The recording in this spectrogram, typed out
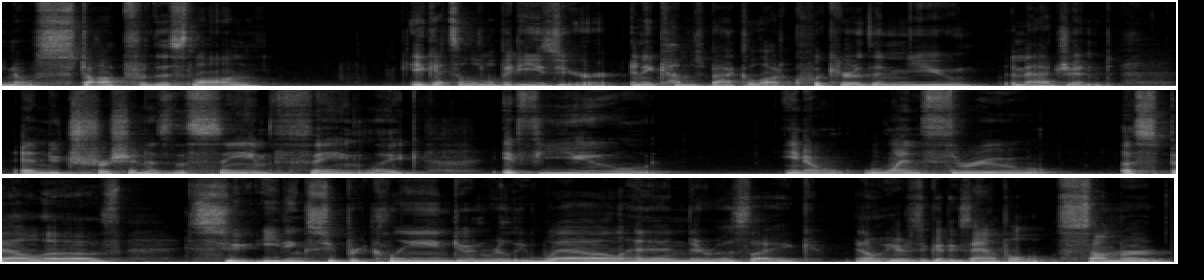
you know, stopped for this long it gets a little bit easier and it comes back a lot quicker than you imagined. And nutrition is the same thing. Like, if you, you know, went through a spell of su- eating super clean, doing really well, and then there was like, you know, here's a good example summer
